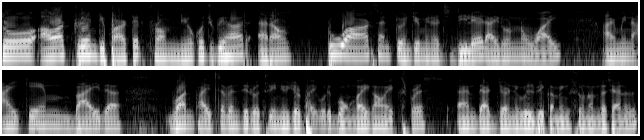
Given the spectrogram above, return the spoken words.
so our train departed from new Cooch Behar around 2 hours and 20 minutes delayed. I don't know why. I mean i came by the 15703 new jalpaiguri bongaigaon express and that journey will be coming soon on the channel.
